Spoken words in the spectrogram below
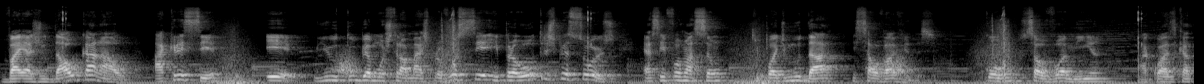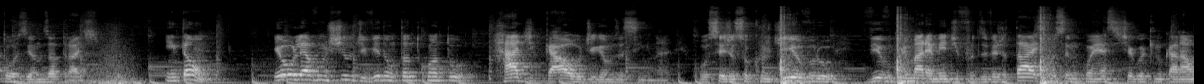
vai ajudar o canal a crescer e o YouTube a mostrar mais para você e para outras pessoas essa informação que pode mudar e salvar vidas, como salvou a minha há quase 14 anos atrás. Então, eu levo um estilo de vida um tanto quanto radical, digamos assim, né? Ou seja, eu sou crudívoro, vivo primariamente de frutos e vegetais. Se você não conhece, chegou aqui no canal,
